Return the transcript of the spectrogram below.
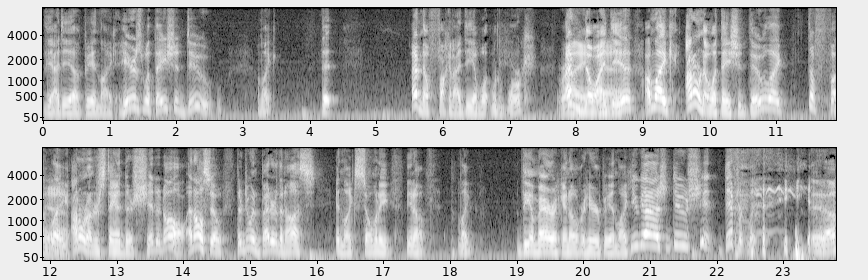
the idea of being like, here's what they should do. I'm like, that. I have no fucking idea what would work. Right, I have no yeah. idea. I'm like, I don't know what they should do. Like, the fuck? Yeah. Like, I don't understand their shit at all. And also, they're doing better than us in like so many, you know, like the American over here being like, you guys should do shit differently. You know,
